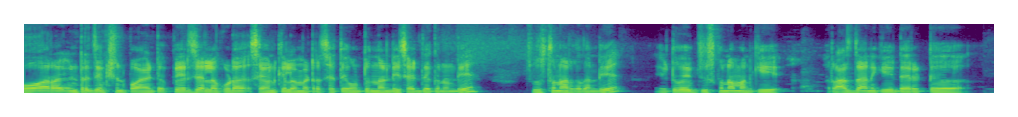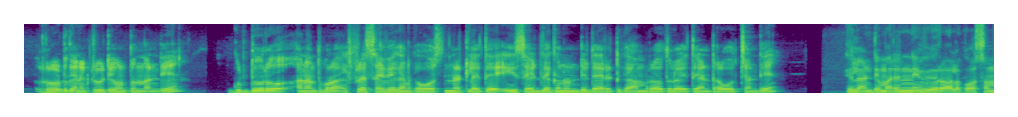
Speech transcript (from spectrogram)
O R inter junction point Perecherla కూడా సెవెన్ కిలోమీటర్స్ అయితే ఉంటుందండి ఈ సైడ్ దగ్గర నుండి. చూస్తున్నారు కదండి. ఎటువైపు చూసుకున్నా మనకి రాజధానికి డైరెక్ట్ రోడ్డు కనెక్టివిటీ ఉంటుందండి. గుంటూరు అనంతపురం ఎక్స్ప్రెస్ హైవే కనుక వస్తున్నట్లయితే ఈ సైడ్ దగ్గర నుండి డైరెక్ట్గా అమరావతిలో అయితే ఎంటర్ అవ్వచ్చండి. ఇలాంటి మరిన్ని వివరాల కోసం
